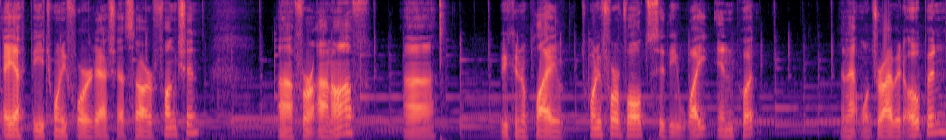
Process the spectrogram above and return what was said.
AFB 24-SR function uh, for on-off. Uh, can apply 24 volts to the white input and that will drive it open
